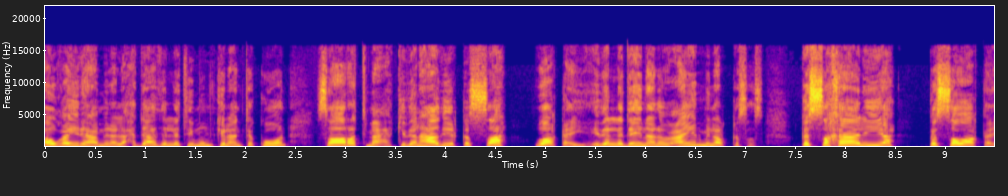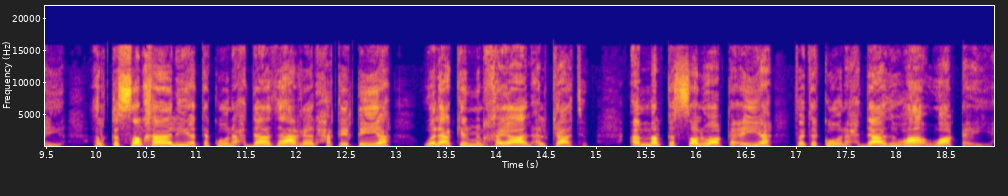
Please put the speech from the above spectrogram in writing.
أو غيرها من الأحداث التي ممكن أن تكون صارت معك. إذا هذه قصة واقعية. إذا لدينا نوعين من القصص. قصة خيالية قصة واقعية. القصة الخيالية تكون أحداثها غير حقيقية ولكن من خيال الكاتب. أما القصة الواقعية فتكون أحداثها واقعية.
